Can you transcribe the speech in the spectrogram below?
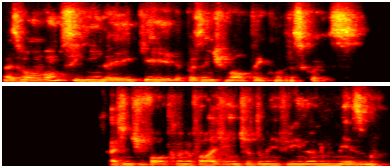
Mas vamos, vamos seguindo aí, que depois a gente volta aí com outras coisas. A gente volta, quando eu falo a gente, eu estou me referindo a mim mesmo.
